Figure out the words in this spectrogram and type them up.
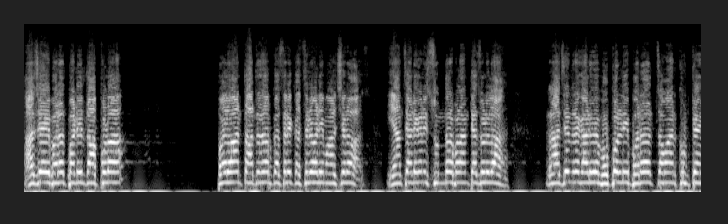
अजय भरत पाटील दापोडा पैलवान तातासाहेब कचरे कचरेवाडी माळशिरस. यांच्या ठिकाणी सुंदर पळान त्या जोडीला राजेंद्र गाडवे भोपरणी भरत चव्हाण कुमटे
